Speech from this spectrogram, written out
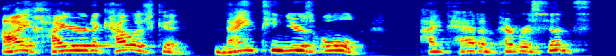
I hired a college kid, 19 years old. I've had him ever since.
